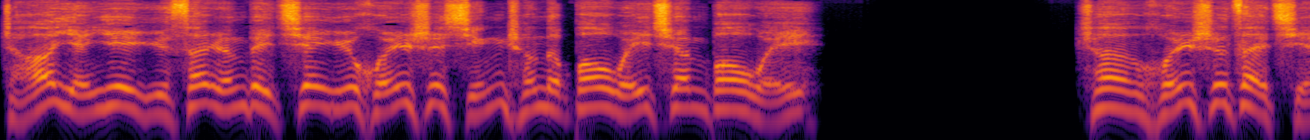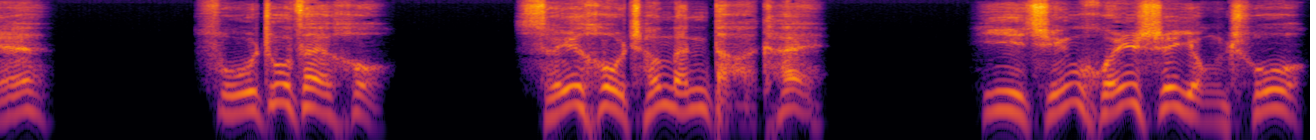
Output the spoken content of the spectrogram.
眨眼，夜雨三人被千余魂师形成的包围圈包围。战魂师在前，辅助在后，随后城门打开，一群魂师涌出，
